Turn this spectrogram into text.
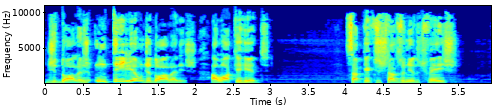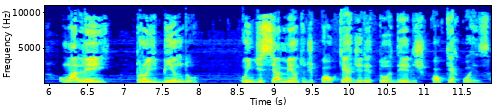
de dólares. Um trilhão de dólares. A Lockheed. Sabe o que, que os Estados Unidos fez? Uma lei proibindo o indiciamento de qualquer diretor deles, qualquer coisa.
